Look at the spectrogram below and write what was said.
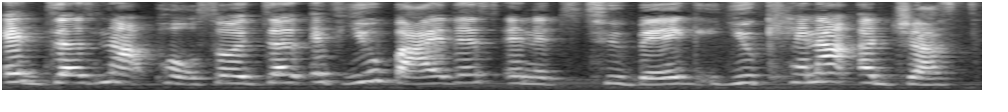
It does not pull. So it does if you buy this and it's too big you cannot adjust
